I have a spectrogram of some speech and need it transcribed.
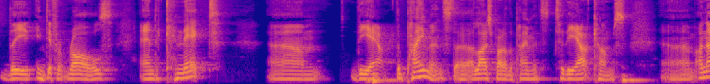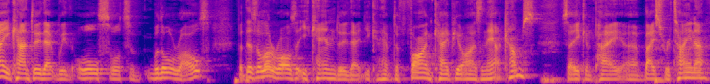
the in different roles and connect um, the out the payments, a large part of the payments to the outcomes. Um, I know you can't do that with all sorts of with all roles, but there's a lot of roles that you can do that. You can have defined KPIs and outcomes, so you can pay a base retainer,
